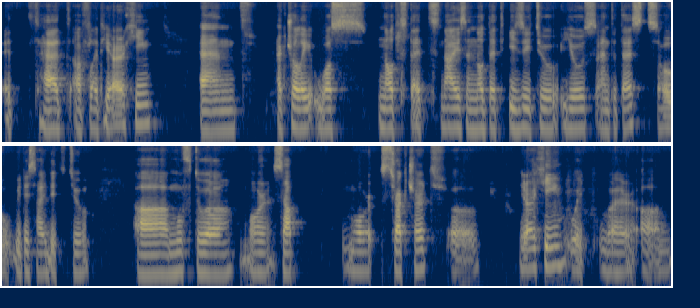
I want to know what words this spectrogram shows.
it had a flat hierarchy and actually was not that nice and not that easy to use and to test. So we decided to uh, move to a more sub, more structured uh, hierarchy with, where um,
